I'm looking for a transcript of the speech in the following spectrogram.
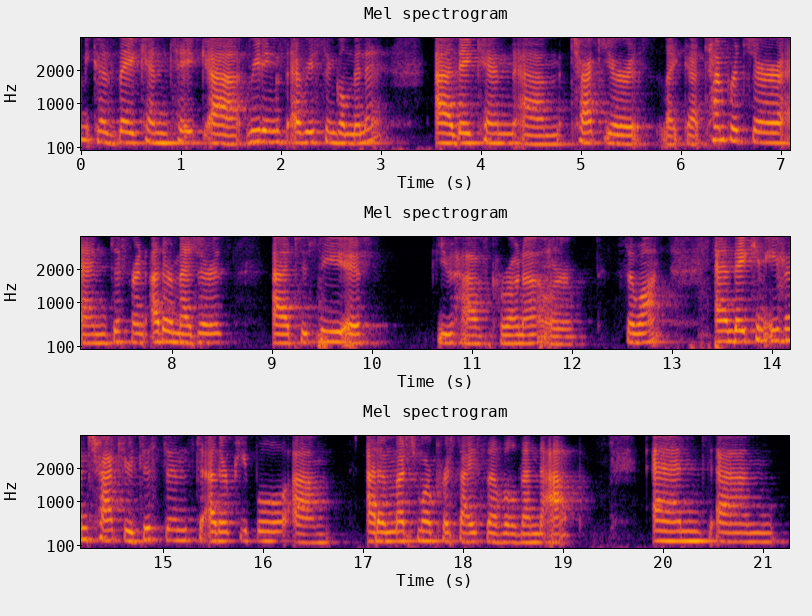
because they can take uh, readings every single minute. Uh, they can um, track your like uh, temperature and different other measures uh, to see if you have corona or so on. And they can even track your distance to other people um, at a much more precise level than the app. And um,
